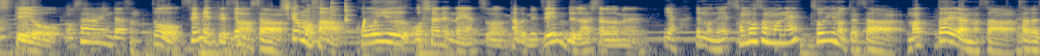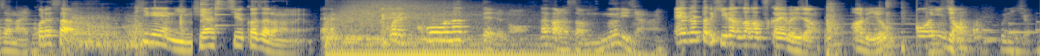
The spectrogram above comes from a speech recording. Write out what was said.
してよ。お皿に出すのとせめてさでもさしかもさこういうおしゃれなやつは多分ね全部出したらダメなのよ。いやでもねそもそもねそういうのってさ真っ平らなさ皿じゃない。これさ綺麗に冷やし中華皿なのよ。これこうなってるの？だからさ無理じゃない？えだったら平皿使えばいいじゃん。あるよ。あいいじゃん。ここにしよう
